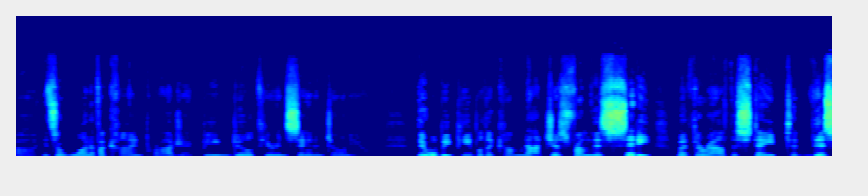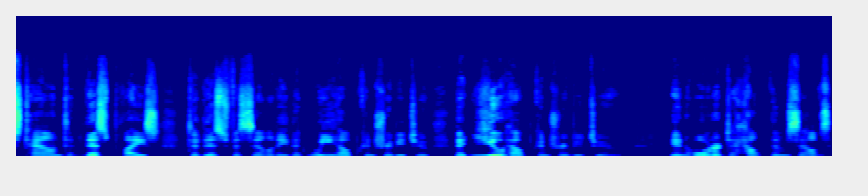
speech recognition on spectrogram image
Uh, it's a one of a kind project being built here in San Antonio there will be people that come not just from this city, but throughout the state to this town, to this place, to this facility that we help contribute to, that you help contribute to, in order to help themselves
